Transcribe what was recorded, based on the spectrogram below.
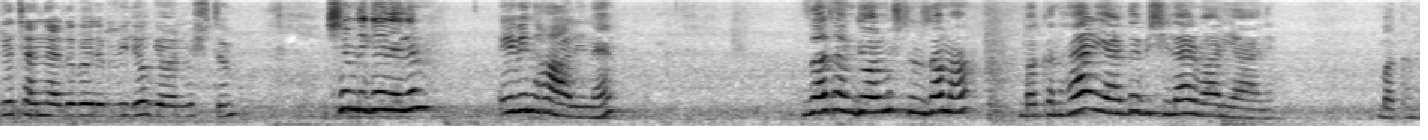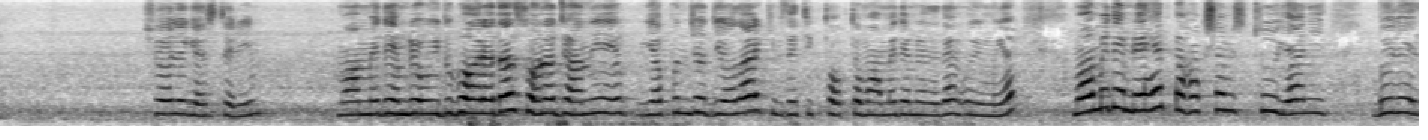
Geçenlerde böyle bir video görmüştüm. Şimdi gelelim evin haline. Zaten görmüştünüz ama bakın her yerde bir şeyler var yani. Bakın. Şöyle göstereyim. Muhammed Emre uyudu bu arada. Sonra canlı yap- yapınca diyorlar ki bize TikTok'ta Muhammed Emre neden uyumuyor? Muhammed Emre hep akşamüstü yani böyle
